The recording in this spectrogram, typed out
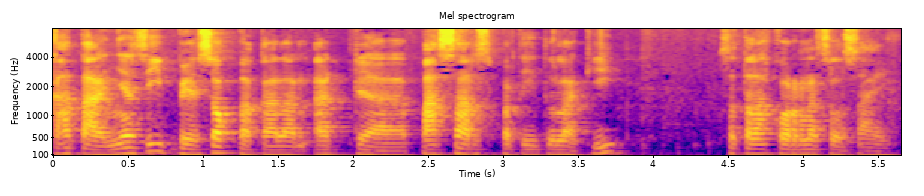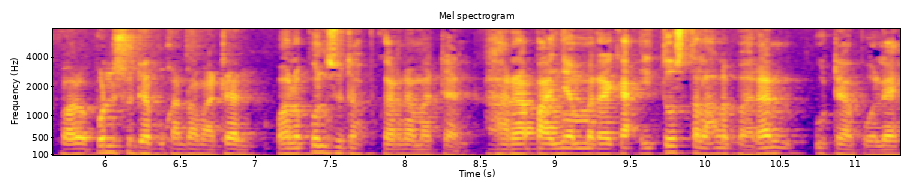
Katanya sih besok bakalan ada pasar seperti itu lagi setelah corona selesai. Walaupun sudah bukan Ramadan. walaupun sudah bukan Ramadan. Harapannya mereka itu setelah Lebaran udah boleh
